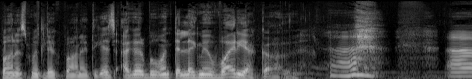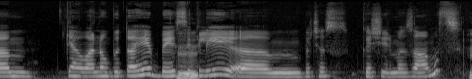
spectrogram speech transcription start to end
پانَس مُتعلِق پانَے تِکیٛازِ اگر بہٕ وَنہٕ تیٚلہِ لَگہِ مےٚ واریاہ کال کیٛاہ وَنو بہٕ تۄہہِ؟ بیسِکلی بہٕ چھَس کٔشیٖرِ منٛز آمٕژ۔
